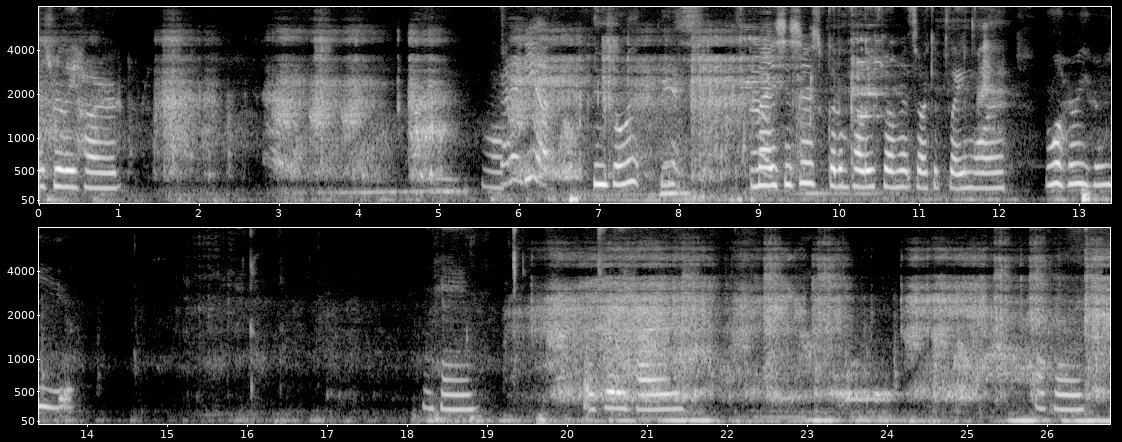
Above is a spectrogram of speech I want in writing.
It's really hard. Oh. Good idea. Can you film it? Yes. My sister's gonna probably film it so I can play more. Oh, hurry, hurry. Okay. It's really hard. Okay.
